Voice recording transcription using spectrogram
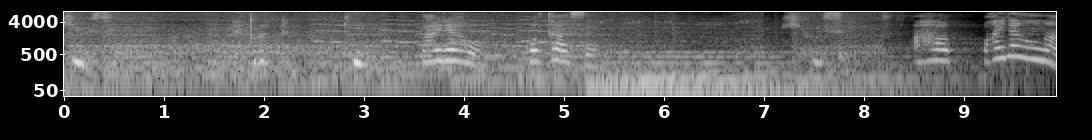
কি আছে। কি আহা বাইরে হো না।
